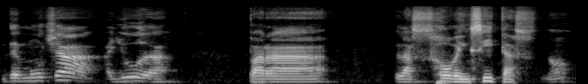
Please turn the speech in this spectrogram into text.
de mucha ayuda para las jovencitas, ¿no?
